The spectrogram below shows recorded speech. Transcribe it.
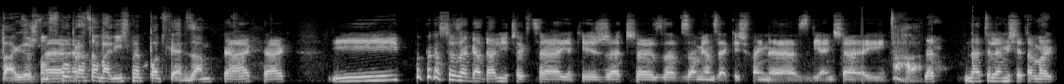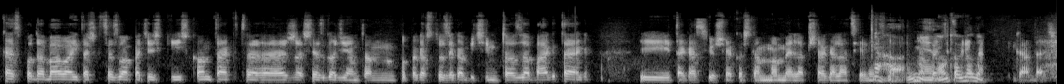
Tak, zresztą E, współpracowaliśmy, potwierdzam. Tak, tak. I po prostu zagadali, czy chcę jakieś rzeczy za, w zamian za jakieś fajne zdjęcia i na, na tyle mi się ta marka spodobała i też chcę złapać jakiś kontakt, e, że się zgodziłem tam po prostu zrobić im to za barter i teraz już jakoś tam mamy lepsze relacje, więc Aha, no, nie, no to wiadomo. gadać.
